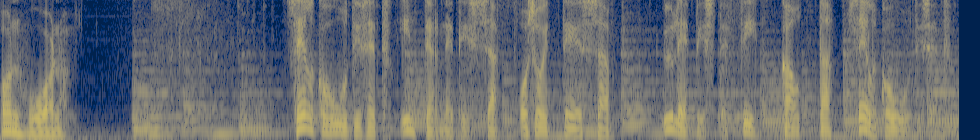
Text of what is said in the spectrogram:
on huono. Selkouutiset internetissä osoitteessa yle.fi kautta selkouutiset.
